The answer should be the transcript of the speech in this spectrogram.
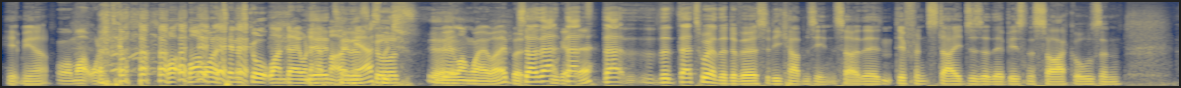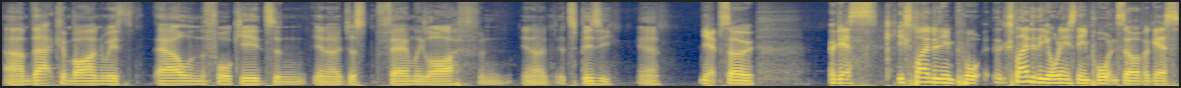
hit me up. Well, I might want a ten- might, might want a tennis court one day when I have my own house, courts, which will be a long way away. But so that we'll that, that that that's where the diversity comes in. So they're different stages of their business cycles, and um, that combined with Al and the four kids, and you know just family life, and you know it's busy. Yeah. Yep. So, I guess explain to the import, explain to the audience the importance of, I guess,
